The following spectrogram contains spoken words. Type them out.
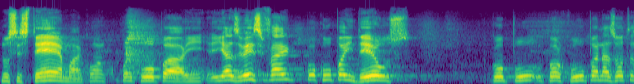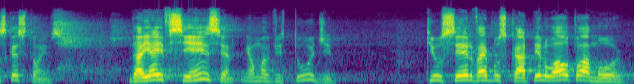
no sistema, põe culpa em, e às vezes vai pôr culpa em Deus, por culpa nas outras questões. Daí a eficiência é uma virtude que o ser vai buscar pelo alto amor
